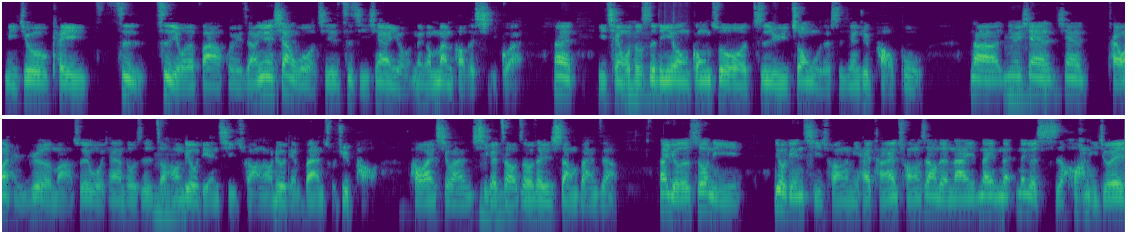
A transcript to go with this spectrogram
你就可以自自由的发挥这样。因为像我，其实自己现在有那个慢跑的习惯。那以前我都是利用工作之余中午的时间去跑步。那因为现在现在台湾很热嘛，所以我现在都是早上六点起床，然后六点半出去跑，跑完洗完洗个澡之后再去上班这样。那有的时候你六点起床，你还躺在床上的那那那那个时候，你就会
